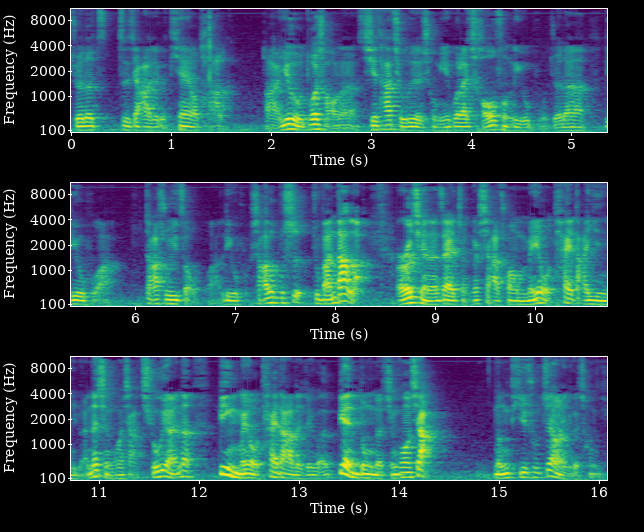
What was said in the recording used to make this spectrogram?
觉得自家这个天要塌了啊？又有多少呢？其他球队的球迷过来嘲讽利物浦，觉得利物浦啊。扎叔一走啊，利物浦啥都不是，就完蛋了。而且呢，在整个下窗没有太大引援的情况下，球员呢并没有太大的这个变动的情况下，能踢出这样一个成绩，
